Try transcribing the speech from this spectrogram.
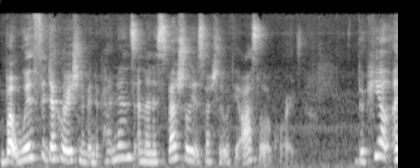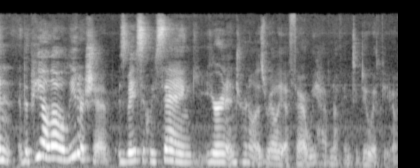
But with the Declaration of Independence and then especially especially with the Oslo Accords, the PL and the PLO leadership is basically saying you're an internal Israeli affair. We have nothing to do with you.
